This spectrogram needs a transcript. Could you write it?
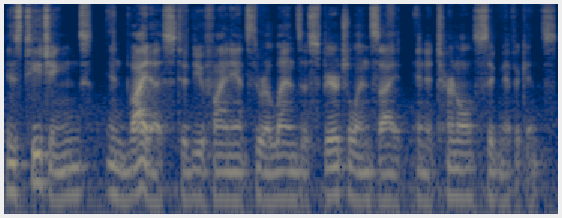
his teachings invite us to view finance through a lens of spiritual insight and eternal significance.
